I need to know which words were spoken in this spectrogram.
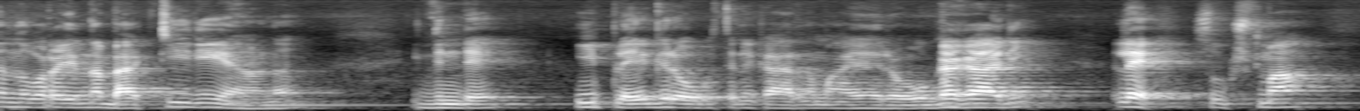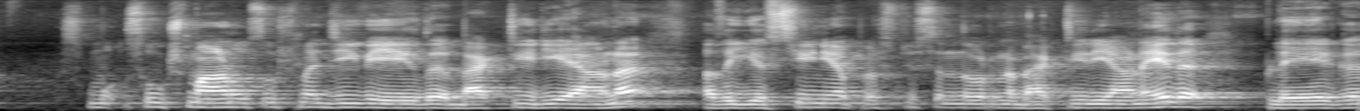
എന്ന് പറയുന്ന ബാക്ടീരിയയാണ് ഇതിന്റെ ഈ പ്ലേഗ് രോഗത്തിന് കാരണമായ രോഗകാരി. അല്ലേ? സൂക്ഷ്മ സൂക്ഷ്മാണു സൂക്ഷ്മജീവി ഏത്? ബാക്ടീരിയയാണ്. അത് യെസ്റ്റീനിയ പെസ്റ്റിസ് എന്ന് പറഞ്ഞ ബാക്ടീരിയയാണ്. ഏത്? പ്ലേഗ്.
